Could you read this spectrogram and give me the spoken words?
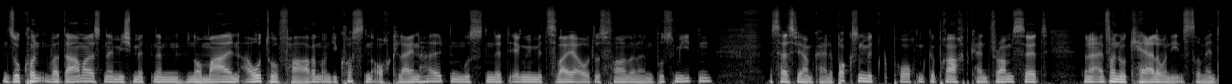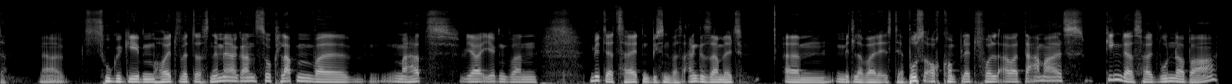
Und so konnten wir damals nämlich mit einem normalen Auto fahren und die Kosten auch klein halten, mussten nicht irgendwie mit zwei Autos fahren, sondern einen Bus mieten. Das heißt, wir haben keine Boxen mitgebracht, kein Drumset, sondern einfach nur Kerle und die Instrumente. Ja, zugegeben, heute wird das nicht mehr ganz so klappen, weil man hat ja irgendwann mit der Zeit ein bisschen was angesammelt. Ähm, mittlerweile ist der Bus auch komplett voll, aber damals ging das halt wunderbar.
